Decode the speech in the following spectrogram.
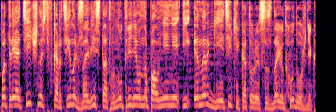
патриотичность в картинах зависит от внутреннего наполнения и энергетики, которую создает художник.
